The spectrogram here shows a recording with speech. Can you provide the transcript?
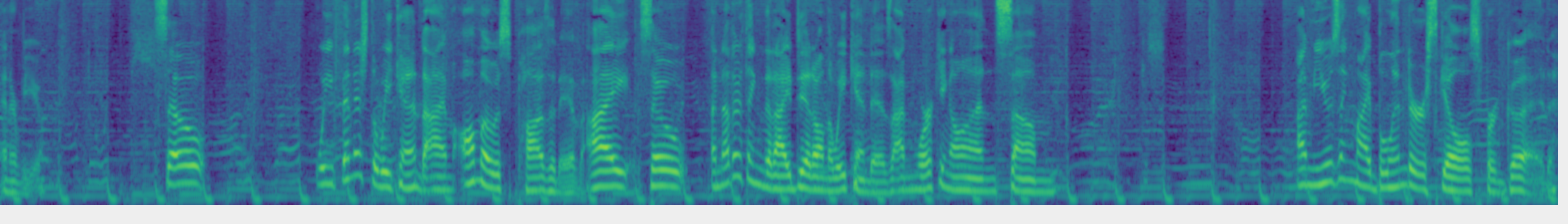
interview. So we finished the weekend. I'm almost positive. I so another thing that I did on the weekend is I'm working on some I'm using my Blender skills for good.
